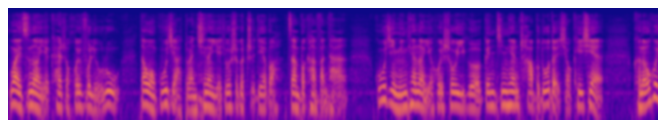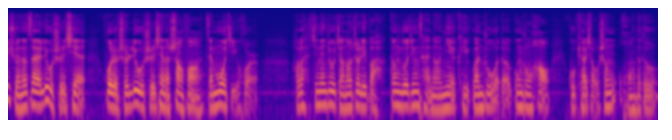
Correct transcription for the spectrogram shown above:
外资呢也开始恢复流入，但我估计啊短期呢也就是个止跌吧，暂不看反弹。估计明天呢也会收一个跟今天差不多的小 K 线，可能会选择在六十线或者是六十线的上方再磨叽一会儿。好了，今天就讲到这里吧，更多精彩呢你也可以关注我的公众号“股票小生黄德德”。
